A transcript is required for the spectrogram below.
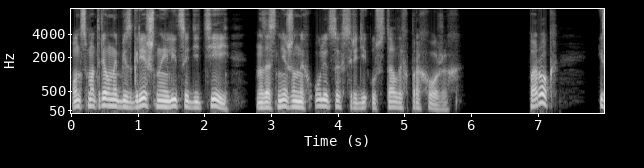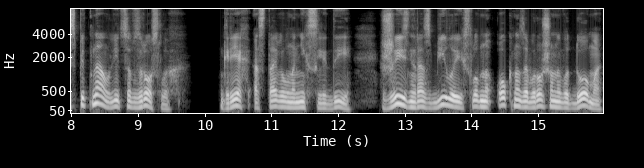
он смотрел на безгрешные лица детей на заснеженных улицах среди усталых прохожих. Порог испятнал лица взрослых. Грех оставил на них следы. Жизнь разбила их, словно окна заброшенного дома,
